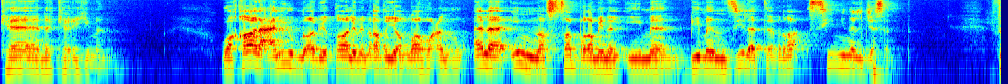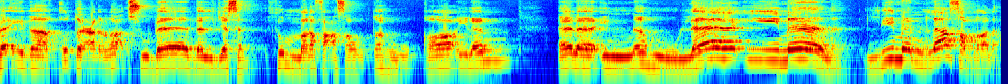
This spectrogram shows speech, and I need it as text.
كان كريما. وقال علي بن أبي طالب رضي الله عنه ألا إن الصبر من الإيمان بمنزلة الرأس من الجسد. فإذا قطع الرأس باد الجسد ثم رفع صوته قائلا ألا إنه لا إيمان لمن لا صبر له.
